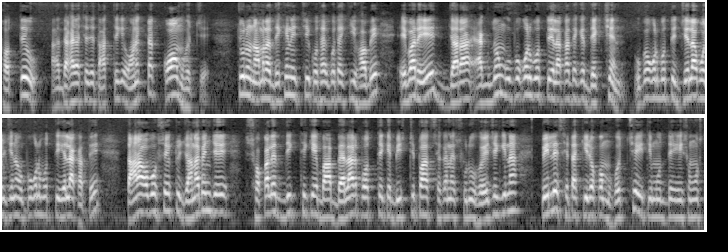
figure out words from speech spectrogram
সত্ত্বেও দেখা যাচ্ছে যে তার থেকে অনেকটা কম হচ্ছে। চলুন আমরা দেখে নিচ্ছি কোথায় কোথায় কি হবে। এবারে যারা একদম উপকূলবর্তী এলাকা থেকে দেখছেন, উপকূলবর্তী জেলা বলছি না, উপকূলবর্তী এলাকাতে, তারা অবশ্যই একটু জানাবেন যে সকালের দিক থেকে বা বেলার পর থেকে বৃষ্টিপাত সেখানে শুরু হয়েছে কিনা, পেলে সেটা কীরকম হচ্ছে, ইতিমধ্যে এই সমস্ত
